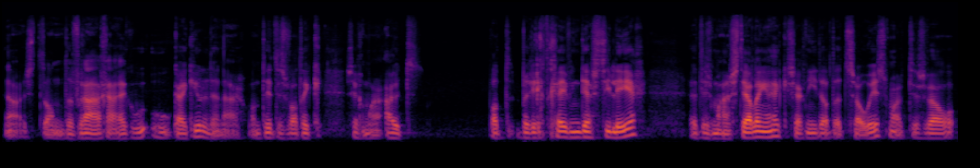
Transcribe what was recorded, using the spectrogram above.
Nou, is dan de vraag eigenlijk, hoe, hoe kijken jullie daarnaar? Want dit is wat ik zeg maar uit wat berichtgeving destilleer. Het is maar een stelling, hè? ik zeg niet dat het zo is, maar het is wel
